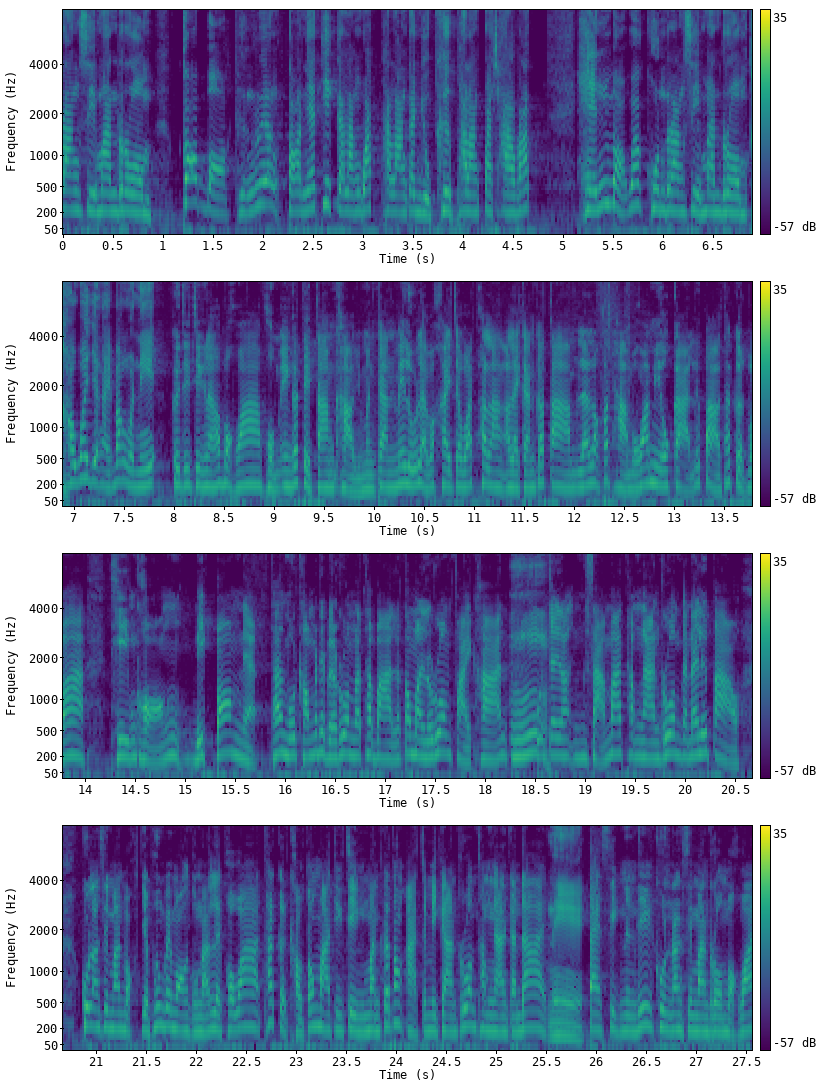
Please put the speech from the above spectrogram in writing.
รังสีมันโรม ก็บอกถึงเรื่องตอนนี้ที่กำลังวัดพลังกันอยู่คือพลังประชารัฐ เห็นบอกว่าคุณรังสีมันต์โรมเขาว่ายังไงบ้างวันนี้ คือจริงๆ แล้วเขาบอกว่าผมเองก็ติดตามข่าวอยู่เหมือนกันไม่รู้แหละว่าใครจะวัดพลังอะไรกันก็ตาม แล้วเราก็ถามบอกว่ามีโอกาสหรือเปล่า ถ้าเกิดว่าทีมของบิ๊กป้อมเนี่ยถ้าสมมติเขาไม่ได้ไปร่วมรัฐบาลแล้วต้องมาร่วมฝ่ายค้านคุณจะยังสามารถทำงานร่วมกันได้หรือเปล่า คุณรังสิมันต์บอกอย่าเพิ่งไปมองตรงนั้นเลยเพราะว่าถ้าเกิดเขาต้องมาจริง ๆ มันก็ต้องอาจจะมีการร่วมทำงานกันได้ นี่ แต่สิ่งหนึ่งที่คุณรังสิมันต์โรมบอกว่า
